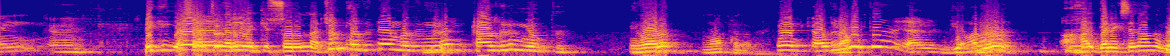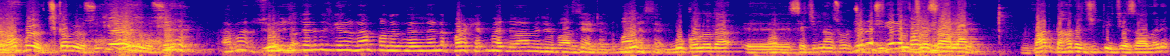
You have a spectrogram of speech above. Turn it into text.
yani. Eh. Peki yaşantılarındaki sorunlar. Çok basit en basitinden kaldırım yoktu. Doğru. Ne yapalım? Evet kaldırım Ramp- yoktu yani. Ya, Var doğru. Hay demek seni anlamıyorum. Rampa yok, çıkamıyorsun. Gelmiyorsun. Ama sürücülerimiz gene rampaların önlerinde park etmeye devam ediyor bazı yerlerde maalesef. Bu, bu konuda e, seçimden sonra çok Gene- ciddi gene cezalar ediyor. var. Daha da ciddi cezaları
